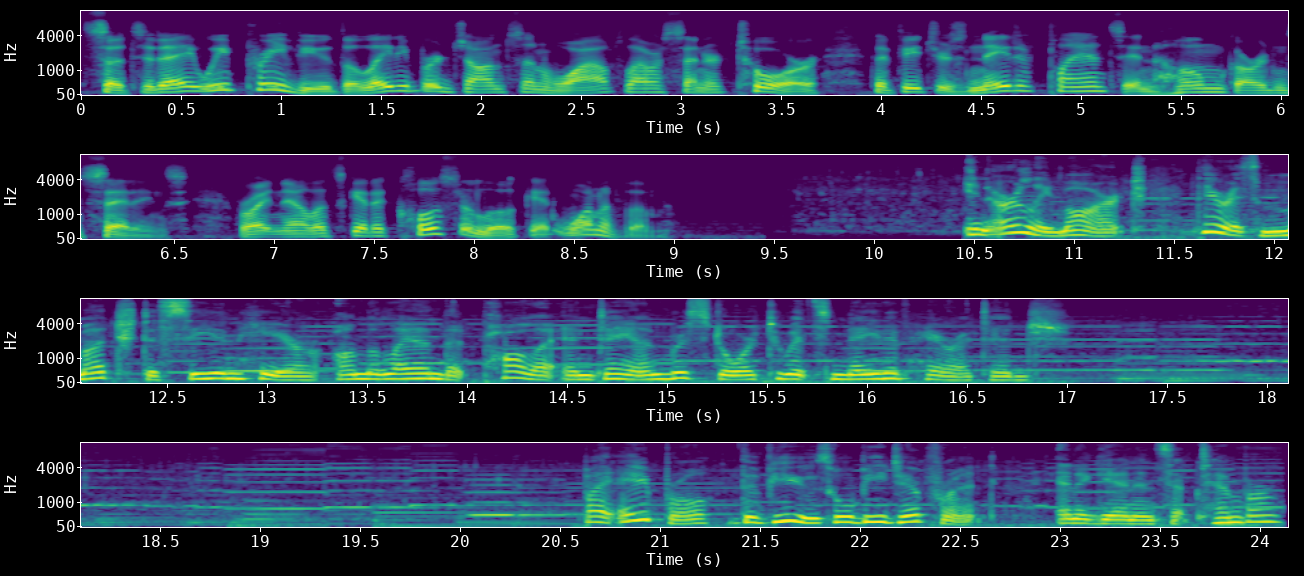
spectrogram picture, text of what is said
So today we preview the Lady Bird Johnson Wildflower Center tour that features native plants in home garden settings. Right now, let's get a closer look at one of them. In early March, there is much to see and hear on the land that Paula and Dan restored to its native heritage. By April, the views will be different, and again in September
